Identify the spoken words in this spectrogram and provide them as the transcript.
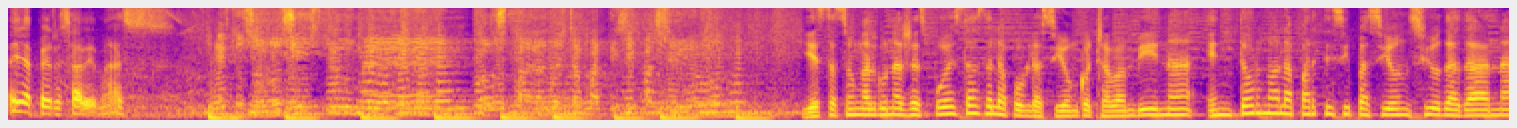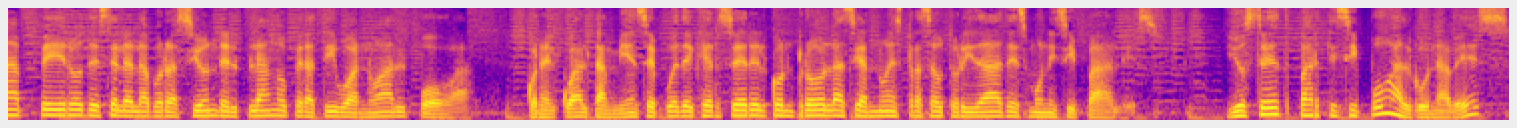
ella pero sabe más. Estos son los instrumentos para nuestra participación. Y estas son algunas respuestas de la población cochabambina en torno a la participación ciudadana, pero desde la elaboración del Plan Operativo Anual POA con el cual también se puede ejercer el control hacia nuestras autoridades municipales. ¿Y usted participó alguna vez?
